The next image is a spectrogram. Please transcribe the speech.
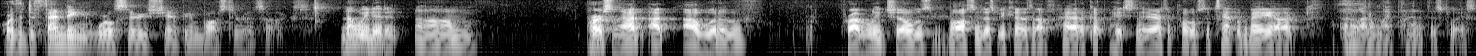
or the defending World Series champion Boston Red Sox? No, we didn't. Um, personally, I, I, I would have probably chose Boston just because I've had a couple hits there as opposed to Tampa Bay. I, oh, I don't like playing at this place.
